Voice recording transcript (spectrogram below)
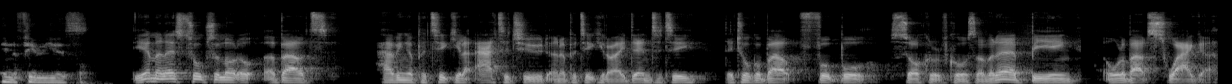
in a few years. The MLS talks a lot about having a particular attitude and a particular identity. They talk about football, soccer, of course, over there being all about swagger.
